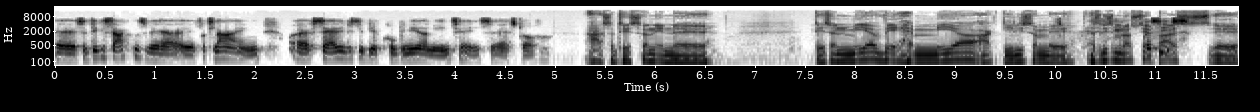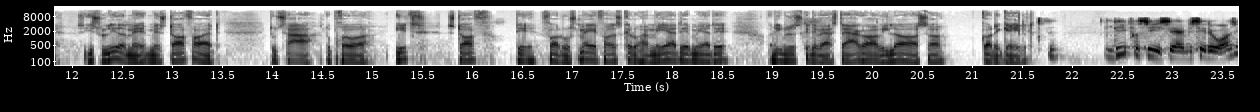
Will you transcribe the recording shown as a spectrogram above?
Øh, så det kan sagtens være øh, forklaringen, øh, særligt hvis det bliver kombineret med indtagelse af stoffer. Altså det er sådan en... Øh det er sådan mere vil have mere-agtigt, ligesom, øh, altså ligesom man også ser Præcis. bare øh, isoleret med, med stoffer, at du tager, du prøver et stof, det får du smag for, så skal du have mere af det, mere af det, og lige pludselig skal det være stærkere og vildere, og så går det galt. Lige præcis, ja. Vi ser det jo også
